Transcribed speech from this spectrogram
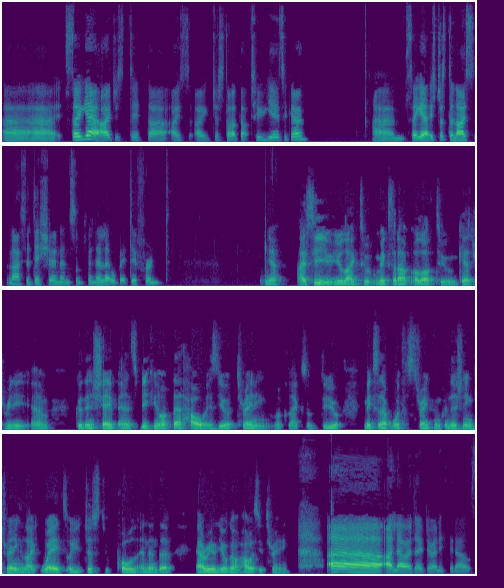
Uh, so yeah, I just did that. I, I just started that two years ago. Um, so yeah, it's just a nice nice addition and something a little bit different. Yeah, I see you. You like to mix it up a lot to get really um, good in shape. And speaking of that, how is your training look like? So do you mix it up with strength and conditioning training, like weights, or you just do pole and then the aerial yoga? How is your training? Uh, I know I don't do anything else.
